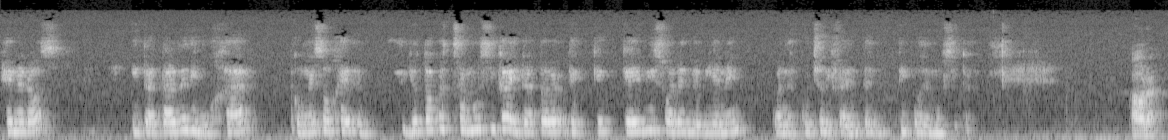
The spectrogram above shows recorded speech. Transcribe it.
géneros y tratar de dibujar con esos géneros yo toco esa música y trato de ver qué, visuales me vienen cuando escucho diferentes tipos de música. Ahora,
